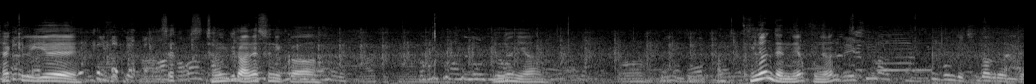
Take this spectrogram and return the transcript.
대학교 2회 세- 장비를 안 했으니까 몇 년이야 한 9년 됐네요 9년 성공도 친다 그러는데.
